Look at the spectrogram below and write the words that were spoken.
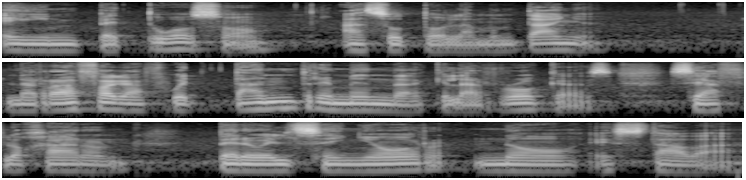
e impetuoso azotó la montaña. La ráfaga fue tan tremenda que las rocas se aflojaron, pero el Señor no estaba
